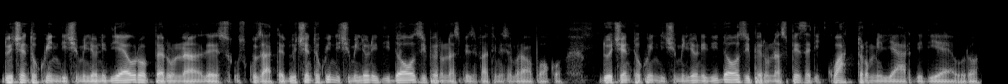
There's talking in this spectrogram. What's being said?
215 milioni di euro per una, eh, scusate, 215 milioni di dosi per una spesa, infatti mi sembrava poco, 215 milioni di dosi per una spesa di 4 miliardi di euro.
